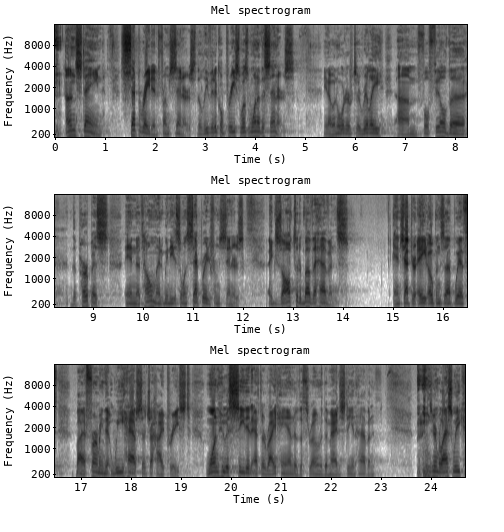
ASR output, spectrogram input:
unstained, separated from sinners. The Levitical priest was one of the sinners you know, in order to really um, fulfill the, the purpose in atonement, we needed someone separated from sinners, exalted above the heavens. And chapter 8 opens up with by affirming that we have such a high priest, one who is seated at the right hand of the throne of the majesty in heaven. Remember last week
